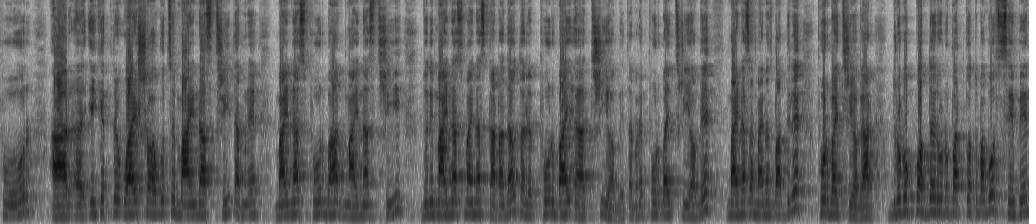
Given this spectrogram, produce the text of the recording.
ফোর আর এই ক্ষেত্রে ওয়াইয়ের সহগ হচ্ছে মাইনাস থ্রি তার মানে মাইনাস ফোর ভাগ মাইনাস থ্রি যদি মাইনাস মাইনাস কাটা দাও, তাহলে ফোর বাই থ্রি হবে, তার মানে ফোর বাই থ্রি হবে মাইনাস আর মাইনাস বাদ দিলে ফোর বাই থ্রি হবে, আর দ্রবক পদ্মের অনুপাত কত পাবো? সেভেন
